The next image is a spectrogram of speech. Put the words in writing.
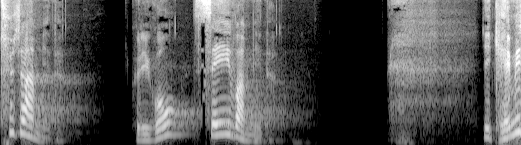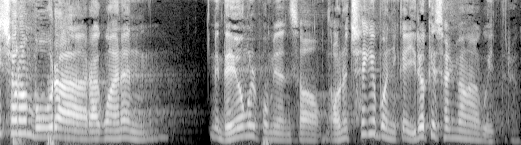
투자합니다. 그리고 세이브합니다. 이 개미처럼 모으라라고 하는 내용을 보면서 어느 책에 보니까 이렇게 설명하고 있더라고요.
